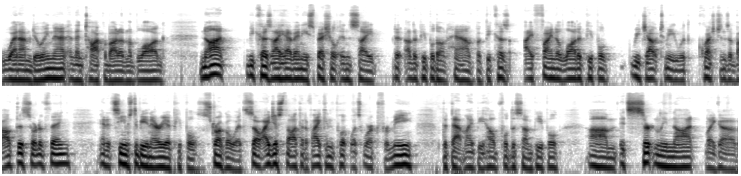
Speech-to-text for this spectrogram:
when I'm doing that and then talk about it on the blog. Not because I have any special insight that other people don't have, but because I find a lot of people reach out to me with questions about this sort of thing. And it seems to be an area people struggle with. So I just thought that if I can put what's worked for me, that that might be helpful to some people. Um, it's certainly not like a,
